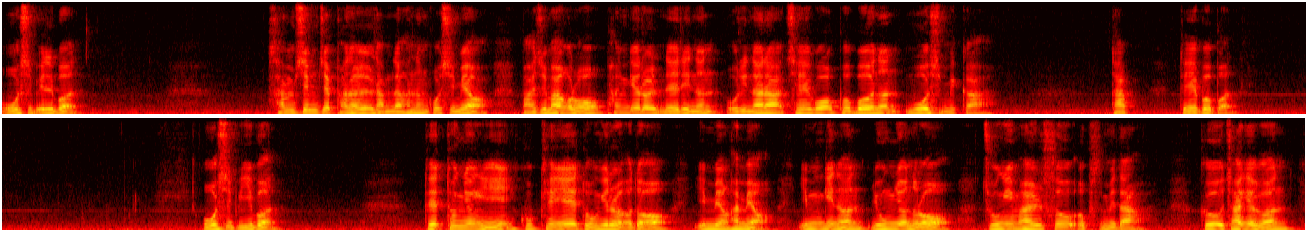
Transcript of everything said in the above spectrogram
51번. 3심 재판을 담당하는 곳이며 마지막으로 판결을 내리는 우리나라 최고 법원은 무엇입니까? 답. 대법원. 52번. 대통령이 국회의 동의를 얻어 임명하며 임기는 6년으로 중임할 수 없습니다. 그 자격은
